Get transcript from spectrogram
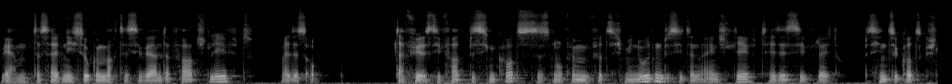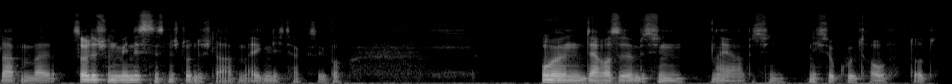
wir haben das halt nicht so gemacht, dass sie während der Fahrt schläft, weil das auch dafür ist die Fahrt bisschen kurz, das ist nur 45 Minuten, bis sie dann einschläft, hätte sie vielleicht bisschen zu kurz geschlafen, weil sollte schon mindestens eine Stunde schlafen, eigentlich tagsüber. Und da war sie ein bisschen, naja, ein bisschen nicht so cool drauf dort.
